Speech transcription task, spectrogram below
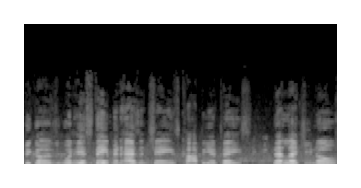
because when his statement hasn't changed, copy and paste. That lets you know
